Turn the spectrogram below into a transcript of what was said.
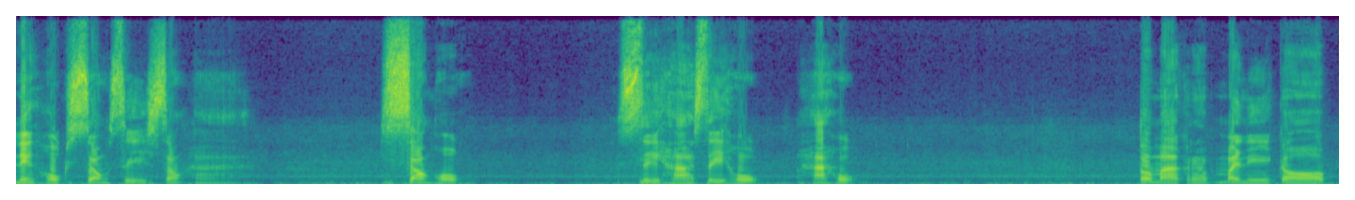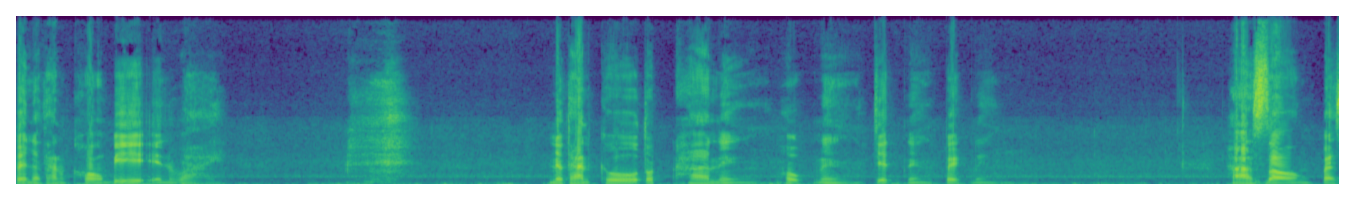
หนึ่งหกสองสี่สองห้าสองหกสี่ห้าสี่หกห้าหกต่อมาครับใบนี้ก็เป็นแนวทางของ BNY แนวทางคู่ต้นห้าหนึ่งหกหนึ่งเจ็ดหนึ่งเป็กหนึ่งห้าสองแปด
